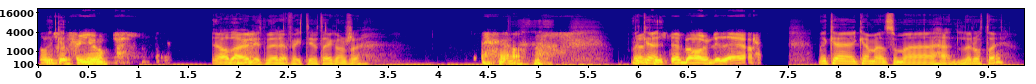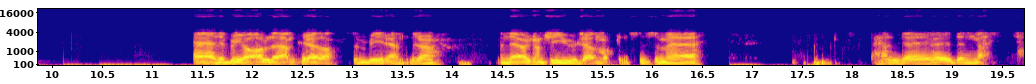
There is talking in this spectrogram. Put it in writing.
Så vi skal fly opp. ja, det er jo litt mer effektivt, det, kanskje. ja. Men, Jeg syns det er behagelig, det, ja. men hvem er det som er handler åt deg? Eh, Det blir jo alle de tre da, som blir handlere. Men det er vel kanskje Julian Mortensen som er handler, den mest,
